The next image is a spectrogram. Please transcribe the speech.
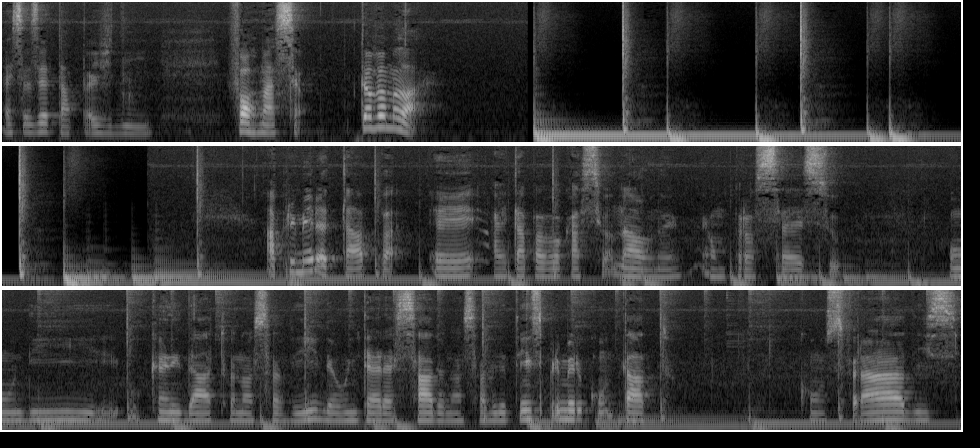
essas etapas de formação. Então vamos lá. A primeira etapa é a etapa vocacional, né? É um processo onde o candidato à nossa vida, o interessado à nossa vida, tem esse primeiro contato com os frades,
